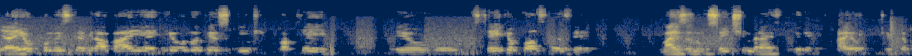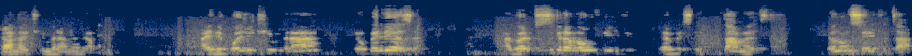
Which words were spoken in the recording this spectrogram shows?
e aí eu comecei a gravar e aí eu notei o seguinte, ok, eu sei que eu posso fazer, mas eu não sei timbrar isso direito. Aí eu tive que aprender uhum. a timbrar melhor. Aí depois de timbrar, eu, beleza, agora eu preciso gravar um vídeo. Aí eu pensei, tá, mas eu não sei editar,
